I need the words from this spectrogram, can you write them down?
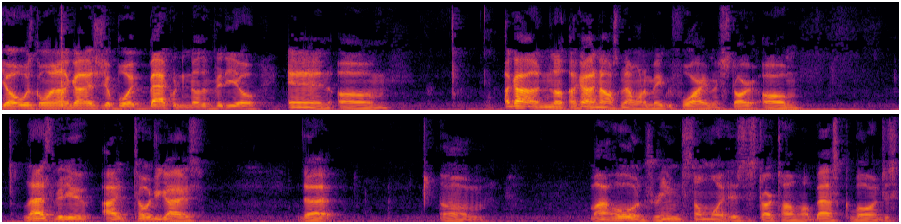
Yo, what's going on, guys? Your boy back with another video, and um, I got an- I got an announcement I want to make before I even start. Um, last video I told you guys that um, my whole dream somewhat is to start talking about basketball and just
